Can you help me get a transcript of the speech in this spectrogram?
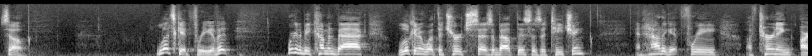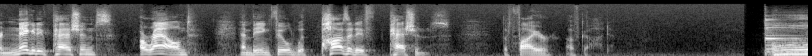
So, let's get free of it. We're going to be coming back, looking at what the church says about this as a teaching and how to get free of turning our negative passions around and being filled with positive passions, the fire of God. Lord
